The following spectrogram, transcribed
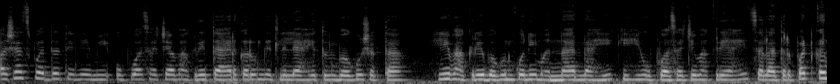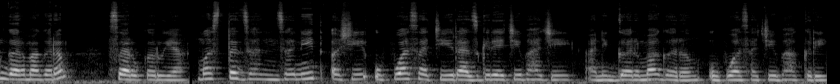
अशाच पद्धतीने मी उपवासाच्या भाकरी तयार करून घेतलेल्या आहे तुम्ही बघू शकता ही भाकरी बघून कोणी म्हणणार नाही की ही उपवासाची भाकरी आहे. चला तर पटकन गरमागरम सर्व करूया. मस्त झणझणीत अशी उपवासाची राजगिऱ्याची भाजी आणि गरमागरम उपवासाची भाकरी.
